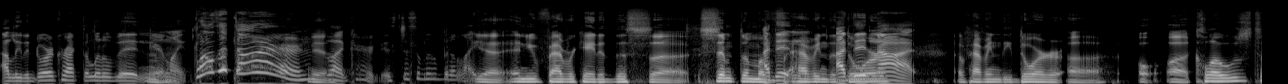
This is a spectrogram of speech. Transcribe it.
I leave the door cracked a little bit, and you're Mhm. like, close the door. Yeah. Like, Kirk, it's just a little bit of light. Yeah, and you fabricated this uh, symptom of having the I door did not. of having the door uh, uh, closed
